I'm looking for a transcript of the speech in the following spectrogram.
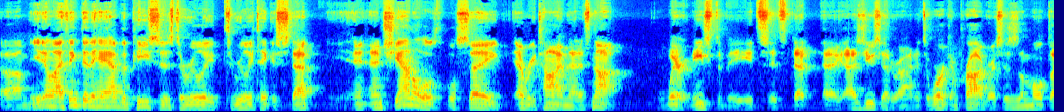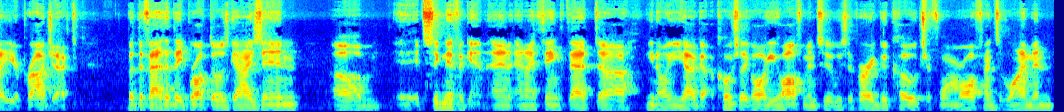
um, you know, I think that they have the pieces to really to really take a step. And, and will, will, say every time that it's not where it needs to be. It's it's that as you said, Ryan, it's a work in progress. This is a multi year project. But the fact that they brought those guys in um, it's significant. And and I think that uh, you know you have a coach like Augie Hoffmann too, who's a very good coach, a former offensive lineman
